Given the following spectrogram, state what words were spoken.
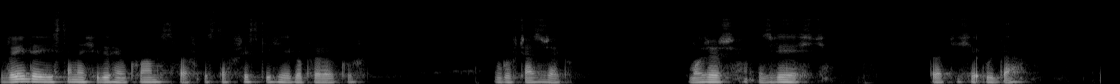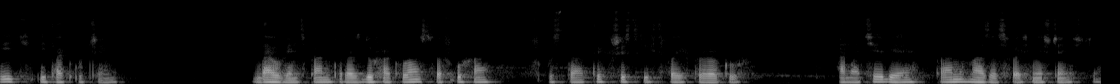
wyjdę i stanę się duchem kłamstwa w ustach wszystkich jego proroków. Wówczas rzekł, możesz zwieść, to ci się uda. Idź i tak uczyń. Dał więc Pan teraz ducha kłamstwa w ucha, w usta tych wszystkich Twoich proroków, a na Ciebie Pan ma zesłać nieszczęście.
